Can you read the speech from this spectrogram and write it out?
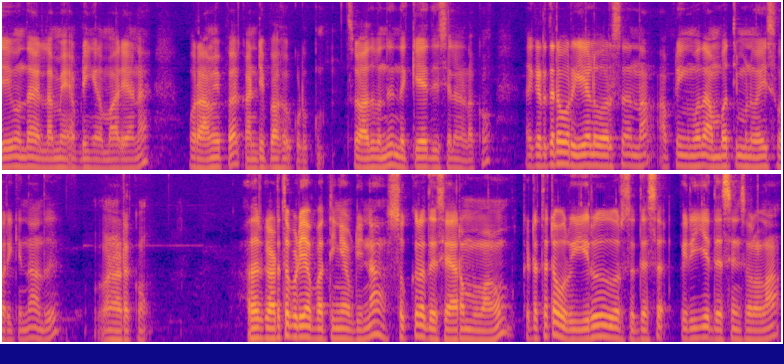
தெய்வம் தான் எல்லாமே அப்படிங்கிற மாதிரியான ஒரு அமைப்பை கண்டிப்பாக கொடுக்கும். ஸோ அது வந்து இந்த கே திசையில் நடக்கும். அது கிட்டத்தட்ட ஒரு ஏழு வருஷம் தான் அப்படிங்கும்போது ஐம்பத்தி மூணு வயசு வரைக்கும் தான் அது நடக்கும். அதற்கு அடுத்தபடியாக பார்த்தீங்க அப்படின்னா சுக்கர திசை ஆரம்பமாகும். கிட்டத்தட்ட ஒரு இருபது வருஷ திசை பெரிய திசைன்னு சொல்லலாம்.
